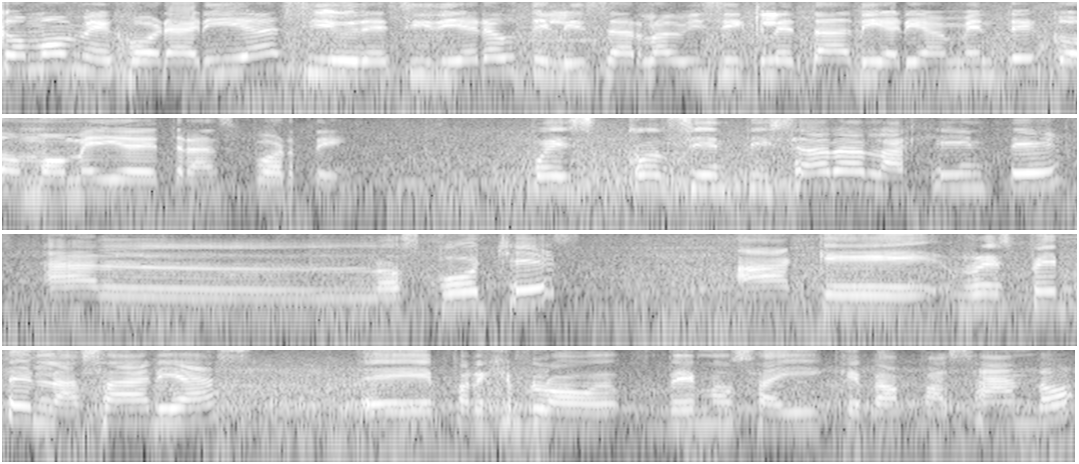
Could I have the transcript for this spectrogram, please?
cómo mejoraría si decidiera utilizar la bicicleta diariamente como medio de transporte? Pues concientizar a la gente, a los coches, a que respeten las áreas. Eh, por ejemplo, vemos ahí que va pasando,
